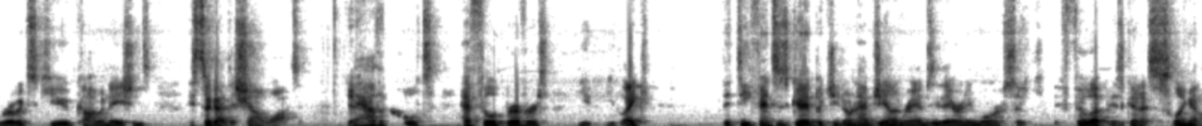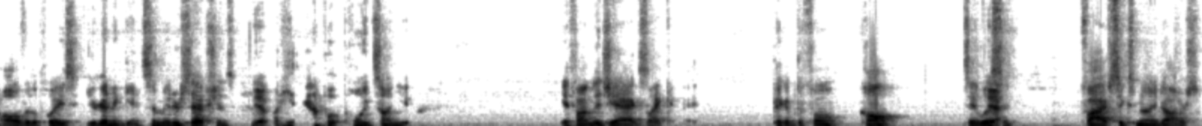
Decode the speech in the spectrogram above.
Rubik's Cube combinations, they still got Deshaun Watson. Yeah. Now the Colts have Philip Rivers. You, you like the defense is good, but you don't have Jalen Ramsey there anymore. So Philip is going to sling it all over the place. You're going to get some interceptions, Yep. but he's going to put points on you. If I'm the Jags, like, pick up the phone, call him, say, listen, five, six million dollars.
